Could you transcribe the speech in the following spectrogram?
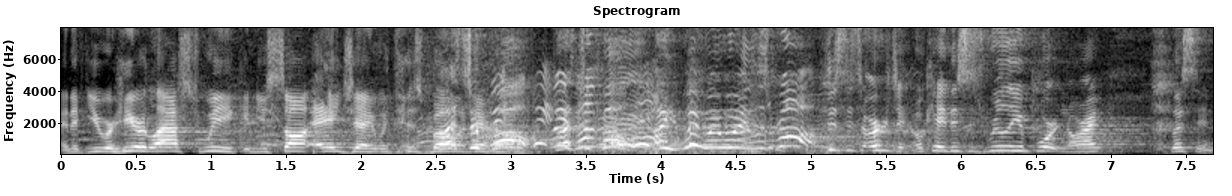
And if you were here last week and you saw AJ with his bow Pastor and arrow. Paul, Pastor Paul, wait, wait, wait, wait, listen. This is urgent, okay? This is really important, all right? Listen,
